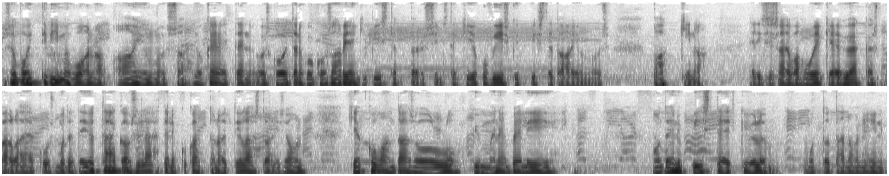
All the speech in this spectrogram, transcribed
se voitti viime vuonna ajunnuissa jokereiden, olisi koittanut koko sarjankin pistepörssin, se teki joku 50 pistettä ajunnuissa pakkina. Eli se sai aivan huikea hyökkäyspäällä mutta ei ole tämä kausi lähtenyt, kun katsoi noita tilastoja, niin se on kiekkovan taas ollut, kymmenen peliä, on tehnyt pisteet kyllä, mutta tota no, niin,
